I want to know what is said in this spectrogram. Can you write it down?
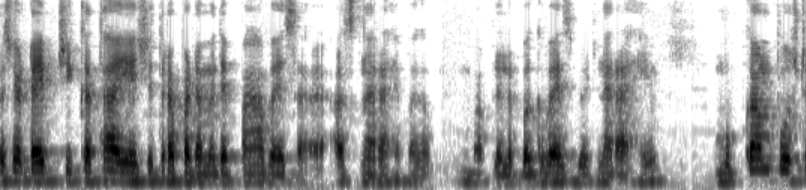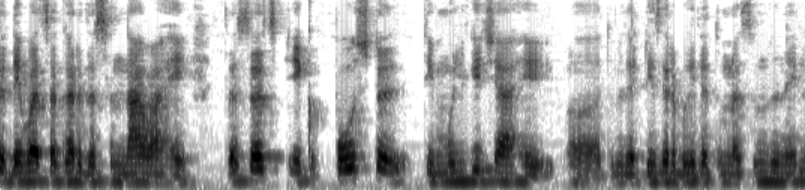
तशा टाईपची कथा या चित्रपटामध्ये पाहावयास असणार आहे बघा. आपल्याला बघवायस भेटणार आहे. मुक्काम पोस्ट देवाचं घर जसं नाव आहे, तसंच एक पोस्ट ती मुलगी जी आहे तुम्ही जर टीजर बघितलं तुम्हाला समजून येईल,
